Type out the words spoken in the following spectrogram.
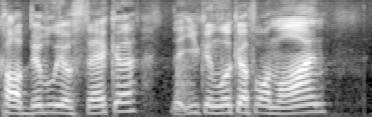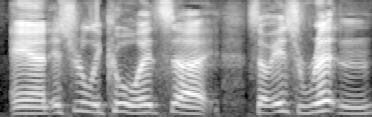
called Bibliotheca that you can look up online, and it's really cool. It's uh, so it's written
